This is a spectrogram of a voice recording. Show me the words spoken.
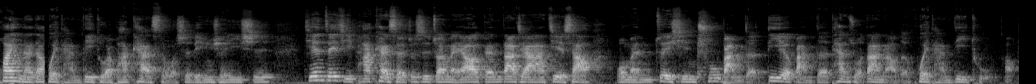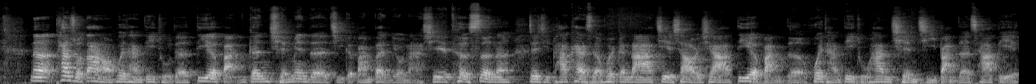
欢迎来到会谈地图的 Podcast，我是林云轩医师。今天这一集 Podcast 就是专门要跟大家介绍我们最新出版的第二版的《探索大脑的会谈地图》。好，那《探索大脑会谈地图》的第二版跟前面的几个版本有哪些特色呢？这集 Podcast 会跟大家介绍一下第二版的会谈地图和前几版的差别。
